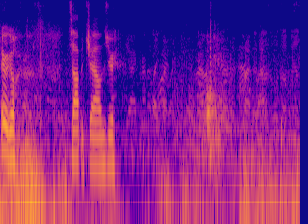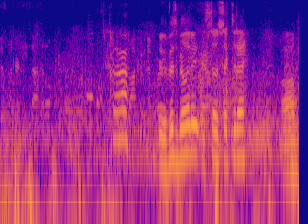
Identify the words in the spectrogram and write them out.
There we go. Top of Challenger. Ah. Dude, the visibility is so sick today. Um,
